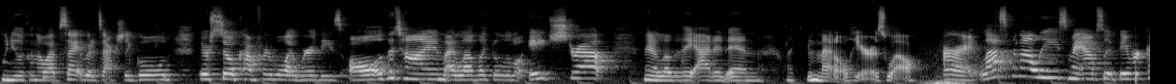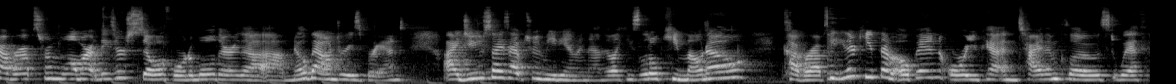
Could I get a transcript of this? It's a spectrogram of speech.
when you look on the website, but it's actually gold. They're so comfortable. I wear these all of the time. I love like the little H strap and I love that they added in like the metal here as well. All right, last but not least, my absolute favorite cover-ups from Walmart. These are so affordable. They're the um, No Boundaries brand. I do size up to a medium in them. They're like these little kimono cover-ups. You either keep them open or you can tie them closed with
